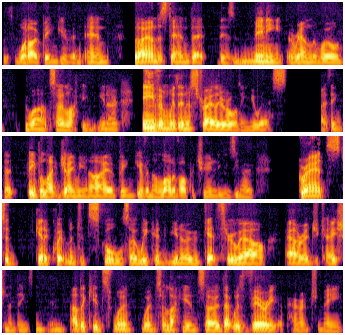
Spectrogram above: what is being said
with what I've been given, and but I understand that there's many around the world who aren't so lucky. You know, even within Australia or the US, I think that people like Jamie and I have been given a lot of opportunities. You know, grants to get equipment at school so we could, you know, get through our our education and things. And, and other kids weren't weren't so lucky, and so that was very apparent to me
